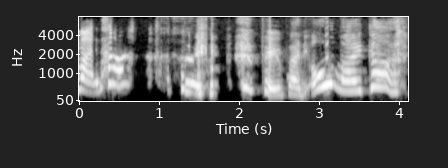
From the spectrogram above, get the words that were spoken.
买它，对，陪伴你。Oh my god！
